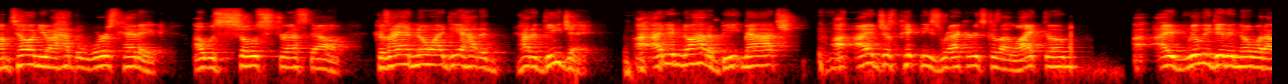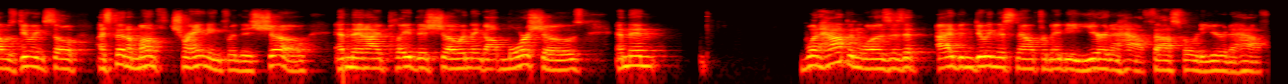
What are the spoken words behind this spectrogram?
I'm telling you, I had the worst headache. I was so stressed out because I had no idea how to how to DJ. I, I didn't know how to beat match. I, I had just picked these records because I liked them. I, I really didn't know what I was doing. So I spent a month training for this show. And then I played this show and then got more shows. And then what happened was is that I've been doing this now for maybe a year and a half, fast forward a year and a half.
